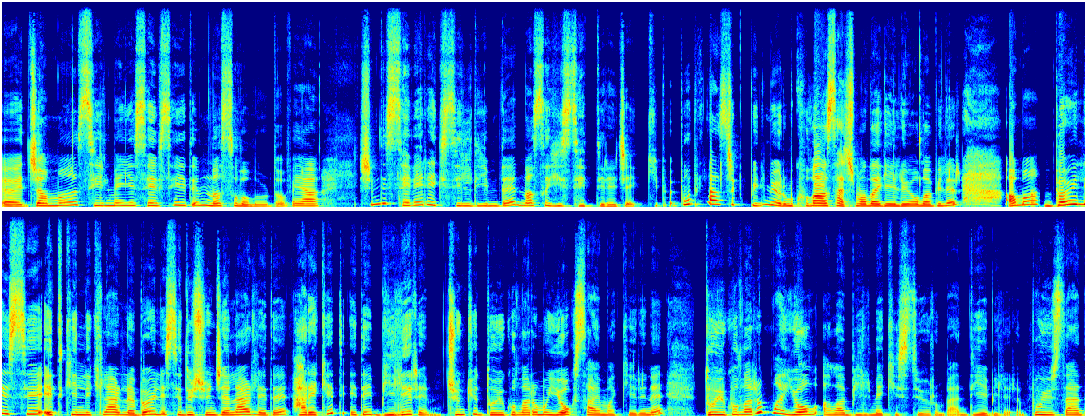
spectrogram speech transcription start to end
e, camı silmeyi sevseydim nasıl olurdu? Veya Şimdi severek sildiğimde nasıl hissettirecek gibi. Bu birazcık bilmiyorum kulağa saçma da geliyor olabilir. Ama böylesi etkinliklerle, böylesi düşüncelerle de hareket edebilirim. Çünkü duygularımı yok saymak yerine duygularımla yol alabilmek istiyorum ben diyebilirim. Bu yüzden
